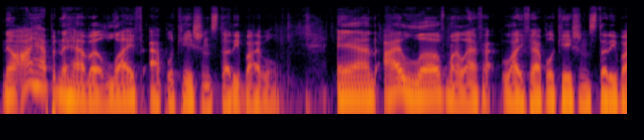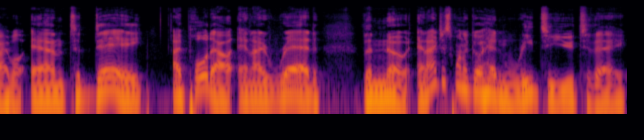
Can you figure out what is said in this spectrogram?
Now, I happen to have a life application study Bible. And I love my life, life application study Bible. And today I pulled out and I read the note. And I just want to go ahead and read to you today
